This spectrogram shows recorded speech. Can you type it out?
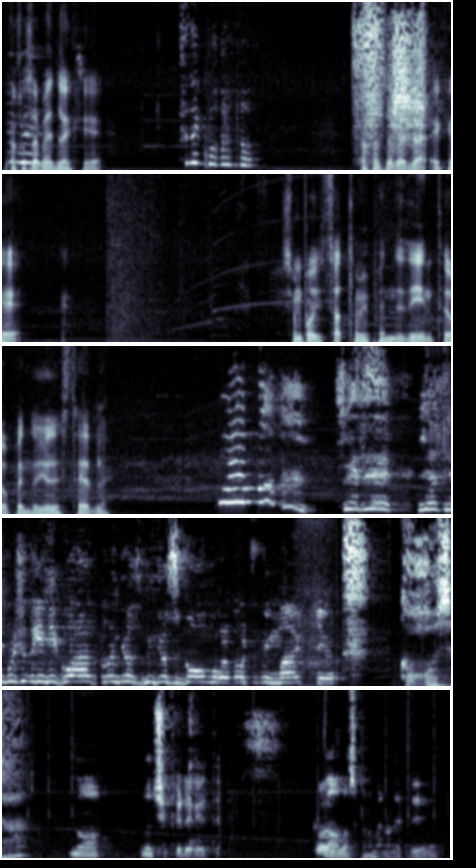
La cosa bella è che. Se ne guarda! La cosa bella è che. Se un poliziotto mi prende dentro, prendo io le stelle. Guarda! Vede gli altri poliziotti che mi guardano, Dio, Dio sgomo con il poliziotto in macchina. Cosa? No, non ci crederete. Cosa? No, ma secondo me non è vero.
